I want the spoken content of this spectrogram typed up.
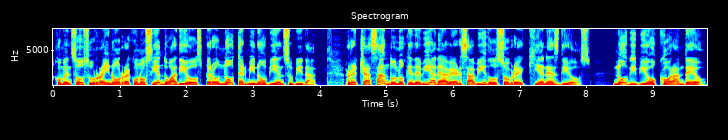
comenzó su reino reconociendo a Dios, pero no terminó bien su vida, rechazando lo que debía de haber sabido sobre quién es Dios. No vivió corandeo.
